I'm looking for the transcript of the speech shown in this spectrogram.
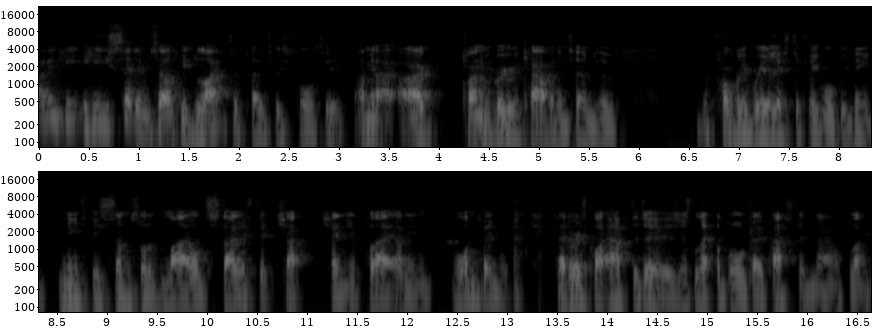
I mean, he, he said himself he'd like to play to his 40. I mean, I, I kind of agree with Calvin in terms of there probably realistically will be need, need to be some sort of mild stylistic cha- change of play. I mean, one thing Federer is quite happy to do is just let the ball go past him now. Like,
